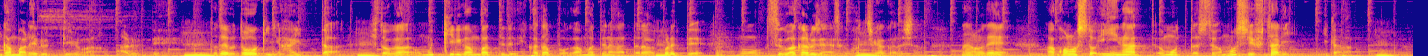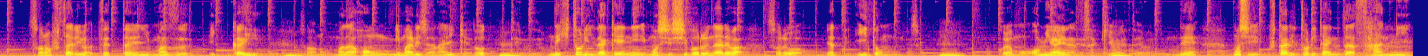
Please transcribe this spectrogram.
頑張れるっていうのがあるんで、うん。例えば同期に入った人が思いっきり頑張ってて片っぽが頑張ってなかったら、うん。これってもうすぐ分かるじゃないですかこっち側からしたら。なのであこの人いいなって思った人がもし2人いたらうんその2人は絶対にまず1回うん。そのまだ本決まりじゃないけどっていう。ので,、で1人だけにもし絞るんであればそれをやっていいと思うんですよ。うん。これはもうお見合いなんでさっき言われたように、でもし2人取りたいんだったら3人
